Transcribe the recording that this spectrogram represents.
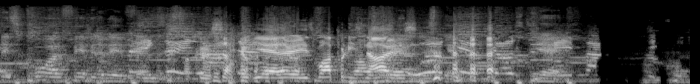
there's quite a fair bit of evidence. I was going to say, yeah, there he is wiping his nose. Yeah.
